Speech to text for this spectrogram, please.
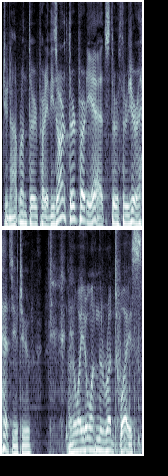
Do not run third party. These aren't third party ads. They're, they're your ads, YouTube. I don't know why you don't want them to run twice.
